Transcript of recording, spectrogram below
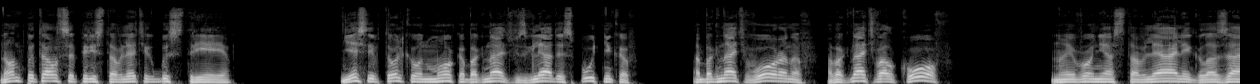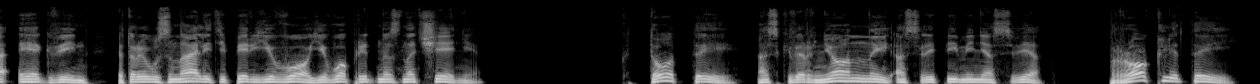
но он пытался переставлять их быстрее. Если б только он мог обогнать взгляды спутников, обогнать воронов, обогнать волков. Но его не оставляли глаза Эгвин, которые узнали теперь его, его предназначение. Кто ты, оскверненный, ослепи меня свет? Проклятый!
